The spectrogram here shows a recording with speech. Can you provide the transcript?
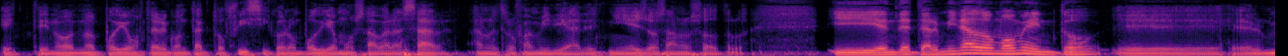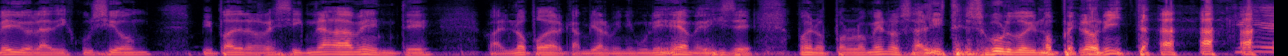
Este, no, no podíamos tener contacto físico, no podíamos abrazar a nuestros familiares, ni ellos a nosotros. Y en determinado momento, eh, en medio de la discusión, mi padre resignadamente, al no poder cambiarme ninguna idea, me dice, bueno, por lo menos saliste zurdo y no peronista. ¡Qué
